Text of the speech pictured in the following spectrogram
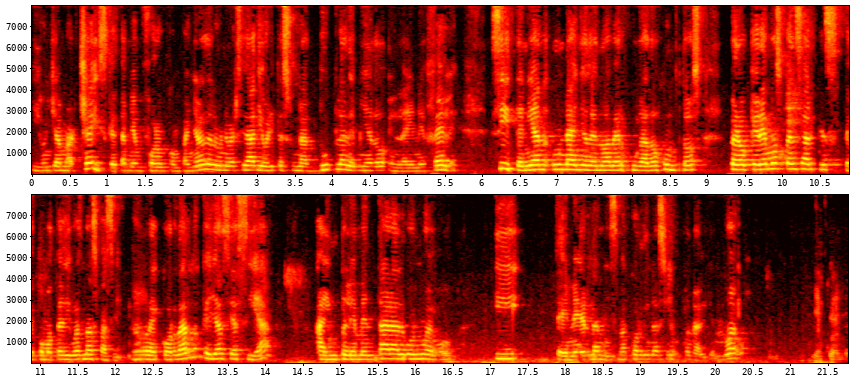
y un Jamar Chase, que también fueron compañeros de la universidad y ahorita es una dupla de miedo en la NFL. Sí, tenían un año de no haber jugado juntos, pero queremos pensar que, este, como te digo, es más fácil recordar lo que ya se hacía a implementar algo nuevo y tener la misma coordinación con alguien nuevo. De acuerdo.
